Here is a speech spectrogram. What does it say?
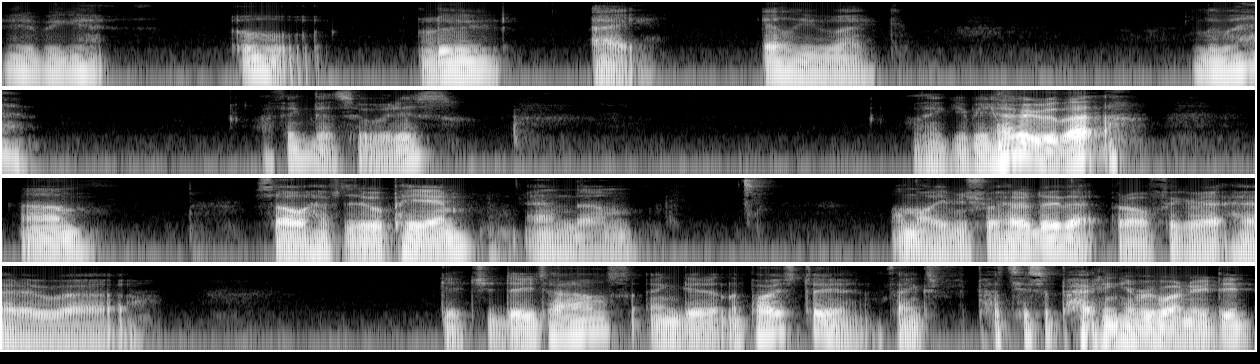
Who did we get? Oh, Lu A. L U A. Luann. I think that's who it is. I think you'd be happy with that. Um, so I'll have to do a PM, and um, I'm not even sure how to do that, but I'll figure out how to uh, get your details and get it in the post to you. Thanks for participating, everyone who did,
